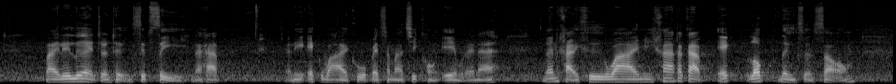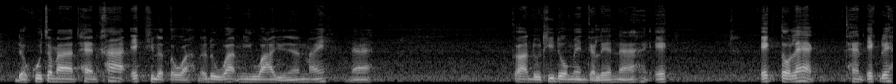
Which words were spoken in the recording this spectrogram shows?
7 ไปเรื่อยๆ จนถึง 14 นะครับ อันนี้ x y ครูเป็นสมาชิกของ a หมดเลยนะ เงื่อนไขคือ y มีค่าเท่ากับ x ลบ1ส่วน2 เดี๋ยวครูจะมาแทนค่า x ทีละตัว แล้วดูว่ามี y อยู่ในนั้นไหมนะ ก็ดูที่โดเมนกับเลนนะ x x ตัวแรกแทน x ด้วย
